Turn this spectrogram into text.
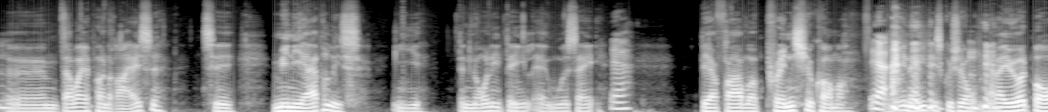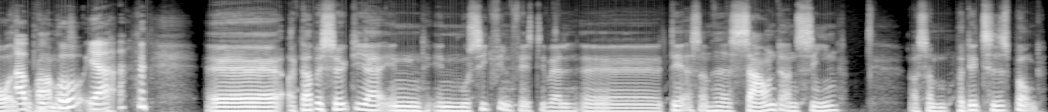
Mm. Øh, der var jeg på en rejse til Minneapolis i den nordlige del af USA. Ja. Derfra, hvor Prince jo kommer. Ja. det er en anden diskussion. Han er jo et på årets program også. ja. Øh, og der besøgte jeg en, en musikfilmfestival øh, der, som hedder Sound on Scene, og som på det tidspunkt,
